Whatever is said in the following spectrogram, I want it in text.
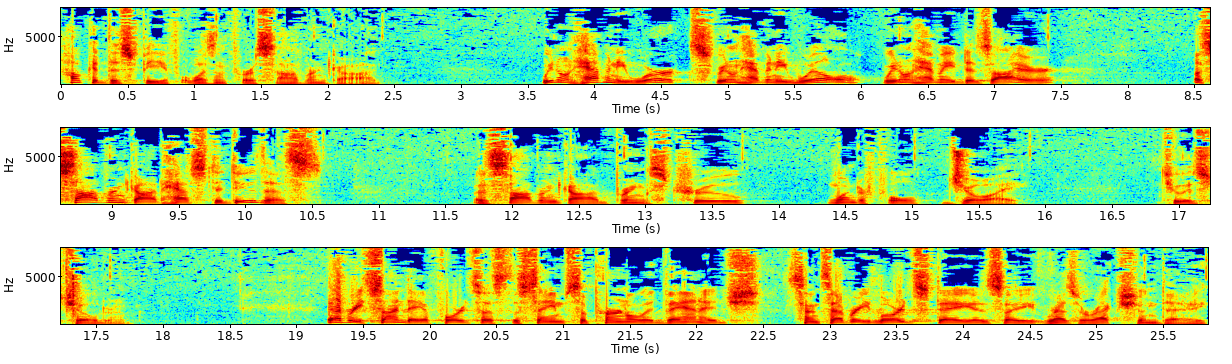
How could this be if it wasn't for a sovereign God? We don't have any works. We don't have any will. We don't have any desire. A sovereign God has to do this. A sovereign God brings true, wonderful joy to his children. Every Sunday affords us the same supernal advantage since every Lord's Day is a resurrection day.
